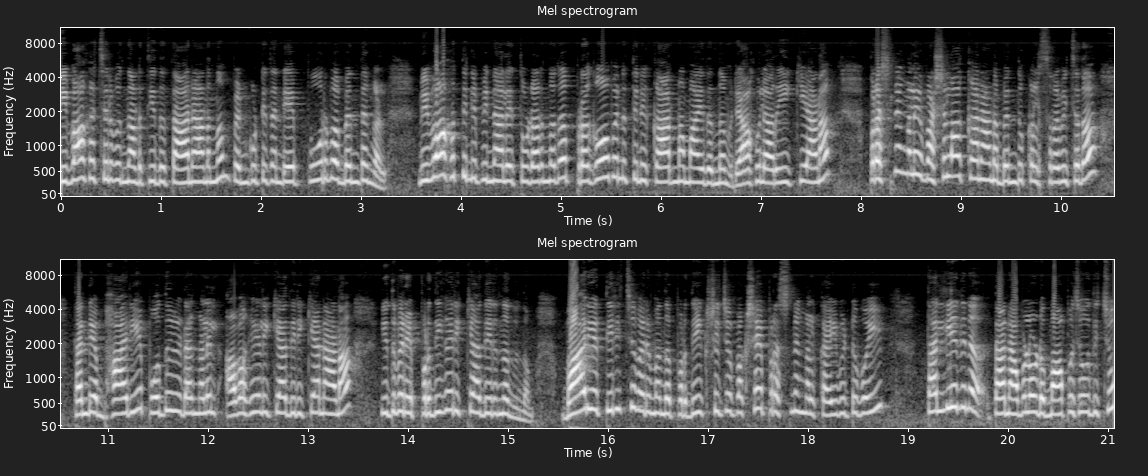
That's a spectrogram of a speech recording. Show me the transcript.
വിവാഹ ചെലവ് നടത്തിയത് താനാണെന്നും പെൺകുട്ടി തന്റെ പൂർവ ബന്ധങ്ങൾ വിവാഹത്തിന് പിന്നാലെ തുടർന്നത് പ്രകോപനത്തിന് കാരണമായതെന്നും രാഹുൽ അറിയിക്കുകയാണ്. പ്രശ്നങ്ങളെ വഷളാക്കാനാണ് ബന്ധുക്കൾ ശ്രമിച്ചത്. തന്റെ ഭാര്യയെ പൊതു ഇടങ്ങളിൽ അവഹേളിക്കാതിരിക്കാനാണ് ഇതുവരെ പ്രതികരിക്കാതിരുന്നതെന്നും. ഭാര്യ തിരിച്ചു വരുമെന്ന് പ്രതീക്ഷിച്ചു. പക്ഷേ പ്രശ്നങ്ങൾ കൈവിട്ടുപോയി. തല്ലിയതിന് താൻ അവളോട് മാപ്പ് ചോദിച്ചു.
